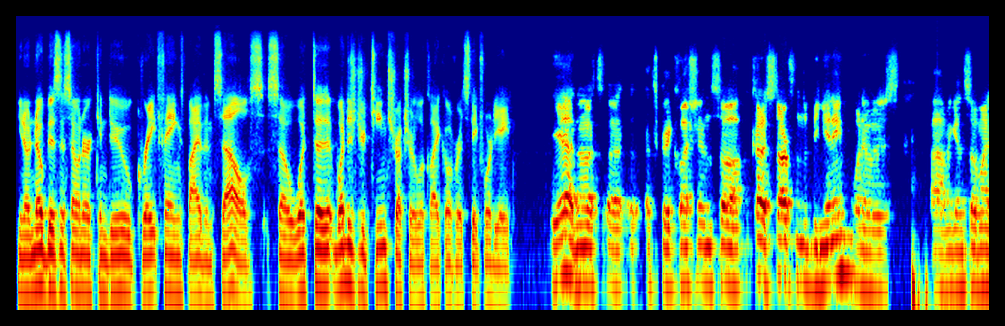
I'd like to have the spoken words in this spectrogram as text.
you know no business owner can do great things by themselves. So what does what does your team structure look like over at State Forty Eight? Yeah, no, it's uh, that's a great question. So i kind of start from the beginning when it was um, again, so my,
